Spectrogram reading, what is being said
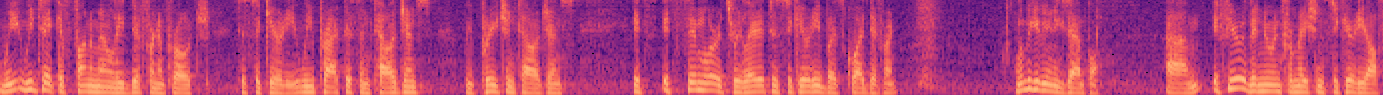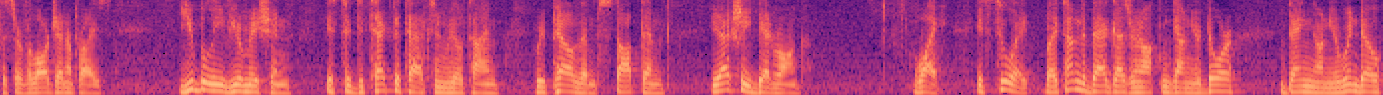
We, we take a fundamentally different approach to security. We practice intelligence, we preach intelligence. It's, it's similar, it's related to security, but it's quite different. Let me give you an example. Um, if you're the new information security officer of a large enterprise, you believe your mission is to detect attacks in real time, repel them, stop them, you're actually dead wrong. Why? It's too late. By the time the bad guys are knocking down your door, banging on your window,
